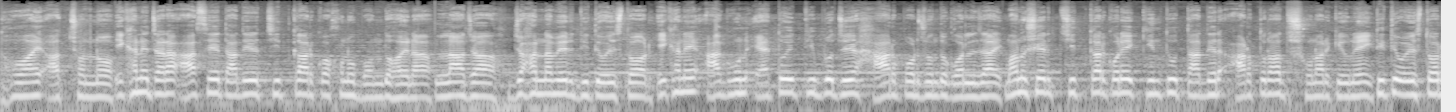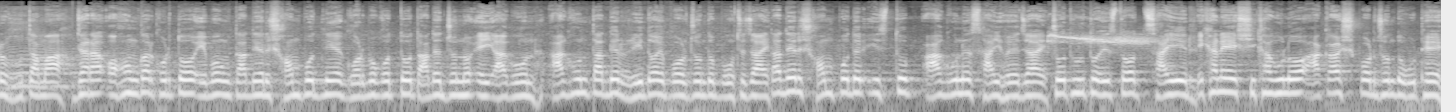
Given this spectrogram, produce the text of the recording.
ধোয়ায় আচ্ছন্ন। এখানে যারা আছে, তাদের চিৎকার কখনো বন্ধ হয় না। লাজা, জাহান্নামের দ্বিতীয় স্তর। এখানে আগুন এতই তীব্র যে হাড় পর্যন্ত গলে যায়। মানুষের চিৎকার করে, কিন্তু তাদের আর্তনাদ শোনার কেউ নেই। তৃতীয় স্তর হুতামা। যারা অহংকার করত এবং তাদের সম্পদ নিয়ে গর্ব করত, তাদের জন্য এই আগুন। আগুন তাদের হৃদয় পর্যন্ত পৌঁছে যায়। তাদের সম্পদের স্তূপ আগুনে ছাই হয়ে যায়। চতুর্থ স্তর ছাইর। এখানে শিখাগুলো আকাশ পর্যন্ত উঠে।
